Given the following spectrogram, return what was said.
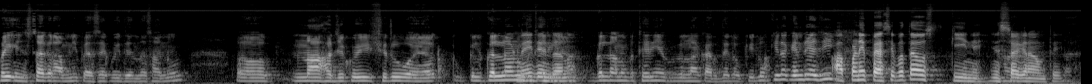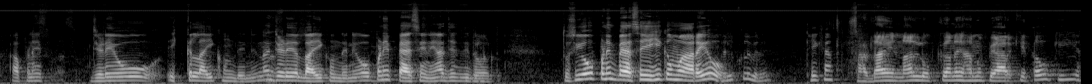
ਬਈ ਇੰਸਟਾਗ੍ਰam ਨਹੀਂ ਪੈਸੇ ਕੋਈ ਦਿੰਦਾ ਸਾਨੂੰ। ਨਾ ਹਜੇ ਕੋਈ ਸ਼ੁਰੂ ਹੋਇਆ ਗੱਲਾਂ ਨੂੰ ਨਹੀਂ ਦਿੰਦਾ ਬਥੇਰੀਆਂ- ਗੱਲਾਂ ਨੂੰ ਬਥੇਰੀਆਂ ਗੱਲਾਂ ਕਰਦੇ ਲੋਕੀ। ਲੋਕੀ ਤਾਂ ਕਹਿੰਦੇ ਆ ਜੀ ਆਪਣੇ ਪੈਸੇ ਪਤਾ ਉਸ ਕੀ ਨੇ ਇੰਸਟਾਗ੍ਰam ਤੇ? ਆਪਣੇ ਜਿਹੜੇ ਉਹ ਇੱਕ ਲਾਈਕ ਹੁੰਦੇ ਨੇ ਨਾ ਜਿਹੜੇ ਲਾਈਕ ਹੁੰਦੇ ਨੇ ਉਹ ਆਪਣੇ ਪੈਸੇ ਨੇ ਅੱਜ ਦੀ ਦੌਰ ਤੁਸੀਂ ਉਹ ਆਪਣੇ ਪੈਸੇ ਹੀ ਕਮਾ ਰਹੇ ਹੋ? ਬਿਲਕੁਲ ਵੀਰੇ। ਠੀਕ ਆ। ਸਾਡਾ ਇੰਨਾ ਲੋਕਾਂ ਨੇ ਸਾਨੂੰ ਪਿਆਰ ਕੀਤਾ ਉਹ ਕੀ ਆ?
